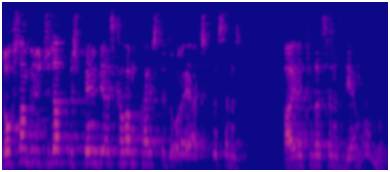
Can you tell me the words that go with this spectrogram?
91 360 benim biraz kafamı karıştırdı. Orayı açıklasanız, ayrıntılasanız diyen var mı?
